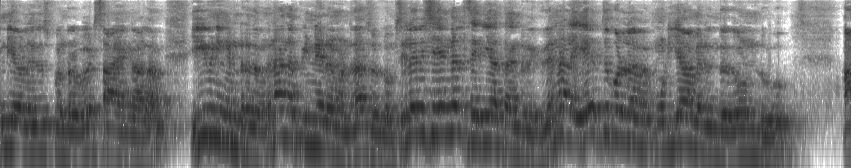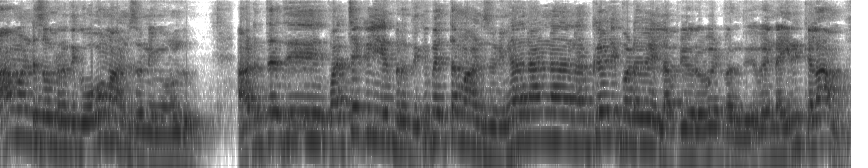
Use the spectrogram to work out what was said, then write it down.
இந்தியாவில் யூஸ் பண்ற வேர்ட் சாயங்காலம். ஈவினிங்ன்றத வந்து நாங்க பின்னேறம் தான் சொல்லுவோம் சில விஷயங்கள் சரியா தான் இருக்குது. என்னால ஏற்றுக்கொள்ள முடியாம இருந்தது உண்டு. ஆமான்னு சொல்றதுக்கு ஓமான்னு சொன்னீங்க உண்டு. அடுத்தது பச்சைக்கிளின்றதுக்கு பெத்தமான்னு சொன்னீங்க. அதை நான் கேள்விப்படவே இல்லை. அப்படி ஒரு வேர்ட் வந்து வேண்டாம் இருக்கலாம்.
